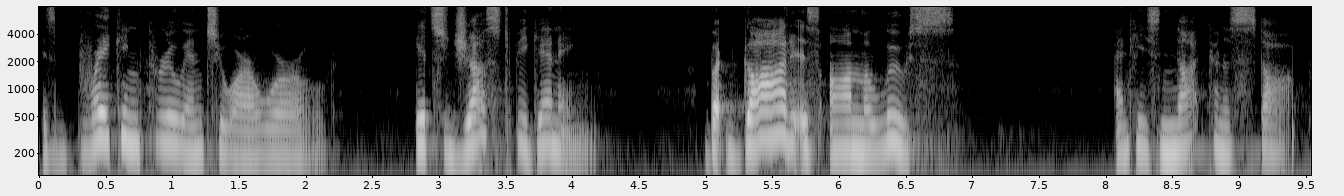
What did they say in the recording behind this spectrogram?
is breaking through into our world. It's just beginning. But God is on the loose, and He's not going to stop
